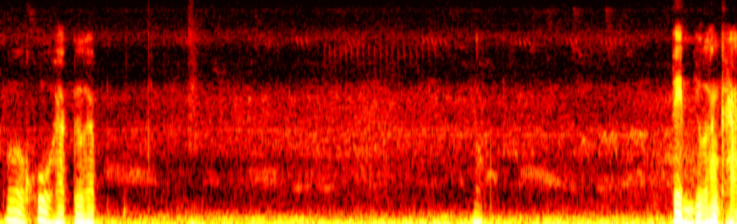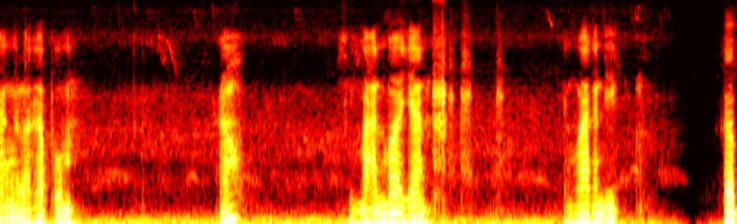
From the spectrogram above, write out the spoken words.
โอ้คู่คักดูครับเต้นอยู่ข้างๆแล้วครับ ผม เอาสีมานบ่อาจารย์ยังว่ากันอีกครับ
